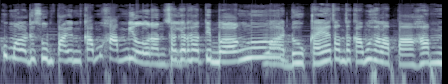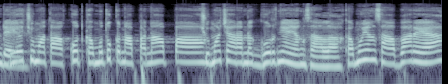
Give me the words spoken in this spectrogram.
aku malah disumpahin kamu hamil loh nanti. Sakit hati banget. Waduh, kayak tante kamu salah paham deh. Dia cuma takut kamu tuh kenapa-napa. Cuma cara negur negurnya yang salah. Kamu yang sabar ya.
